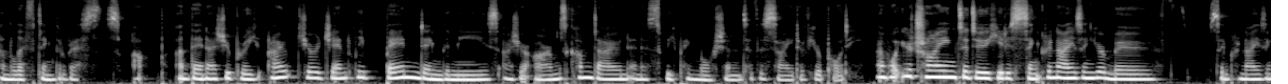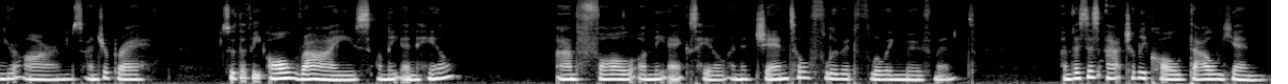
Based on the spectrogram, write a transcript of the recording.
and lifting the wrists up. And then, as you breathe out, you're gently bending the knees as your arms come down in a sweeping motion to the side of your body. And what you're trying to do here is synchronizing your move synchronizing your arms and your breath so that they all rise on the inhale and fall on the exhale in a gentle, fluid flowing movement. And this is actually called Dao Yin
